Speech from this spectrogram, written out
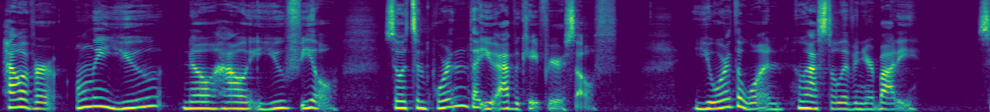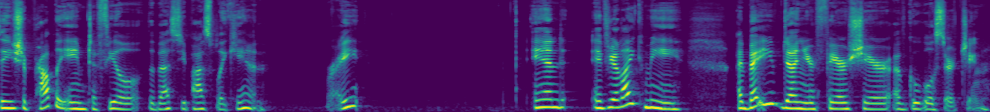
However, only you know how you feel, so it's important that you advocate for yourself. You're the one who has to live in your body, so you should probably aim to feel the best you possibly can, right? And if you're like me, I bet you've done your fair share of Google searching,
